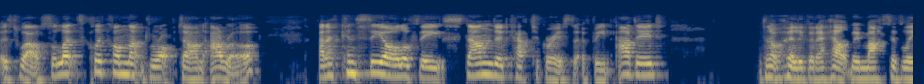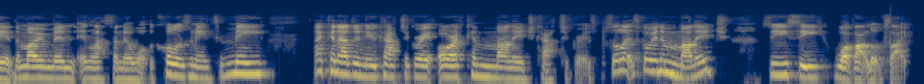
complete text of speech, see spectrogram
as well. So let's click on that drop down arrow and I can see all of the standard categories that have been added. They're not really going to help me massively at the moment unless I know what the colours mean to me. I can add a new category or I can manage categories. So let's go in and manage so you see what that looks like.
